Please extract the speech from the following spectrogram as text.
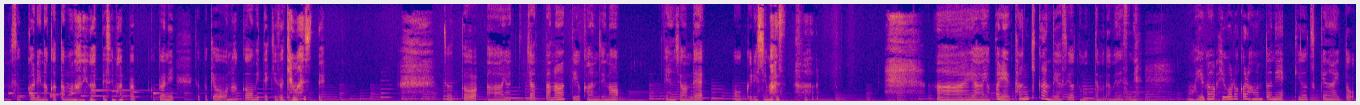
あのすっかりなかったものになってしまったことにちょっと今日お腹を見て気づきまして。ちょっとああやっちゃったなっていう感じのテンションでお送りします。あーいややっぱり短期間で痩せようと思ってもダメですね。日が日頃から本当に気をつけないと。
